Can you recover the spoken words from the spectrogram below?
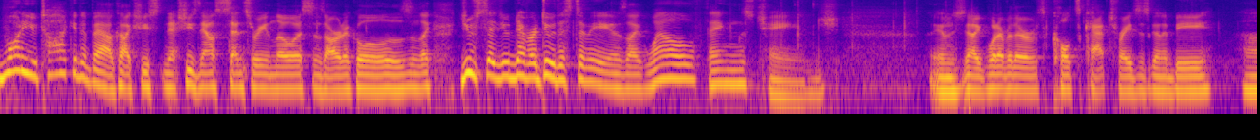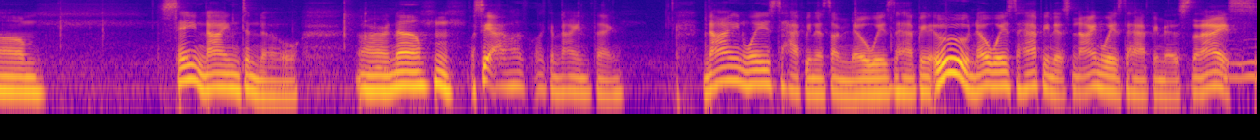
"What are you talking about?" Like she's she's now censoring Lois's articles and like, "You said you'd never do this to me." And it's like, "Well, things change." And like whatever their cult's catchphrase is gonna be. Um, say nine to know. Or no. Hmm. See, I like a nine thing. Nine ways to happiness on no ways to happiness. Ooh, no ways to happiness. Nine ways to happiness. Nice.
